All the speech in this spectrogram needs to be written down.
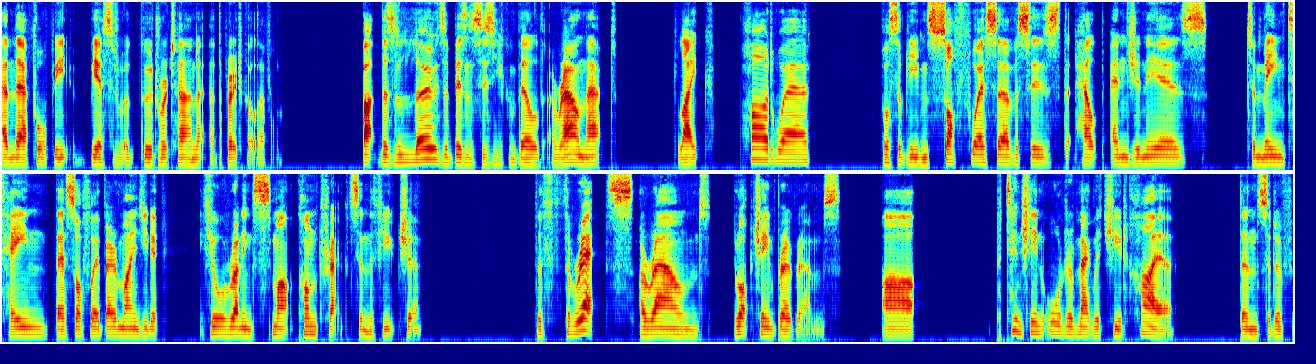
and therefore be, be a sort of a good return at the protocol level? But there's loads of businesses you can build around that, like hardware, possibly even software services that help engineers to maintain their software. Bear in mind, you know, if you're running smart contracts in the future, the threats around blockchain programs are potentially an order of magnitude higher than sort of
